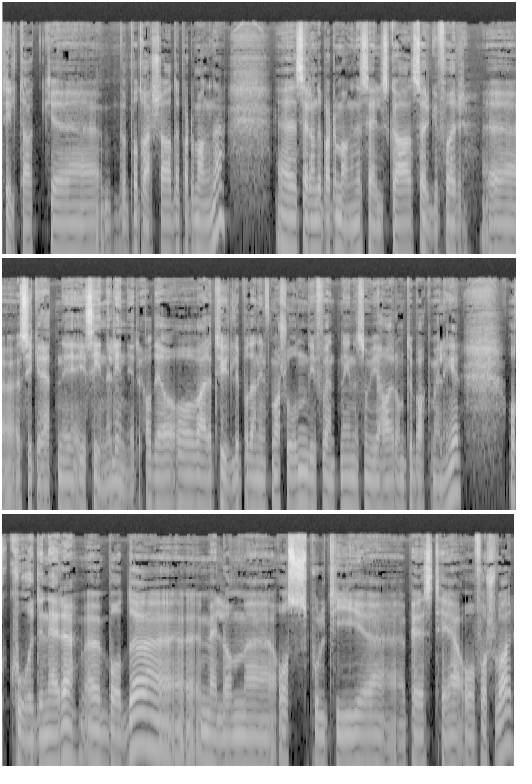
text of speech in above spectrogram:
tiltak på tvers av departementene. Eh, selv om departementene selv skal sørge for uh, sikkerheten i, i, sine linjer. Og det å, å, være tydelig på den informasjonen, de forventningene som vi har om tilbakemeldinger, og koordinere uh, både uh, mellom oss, politi, PST og forsvar,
